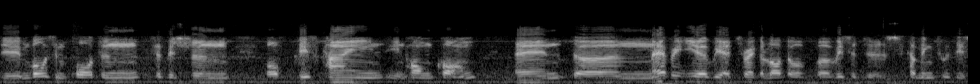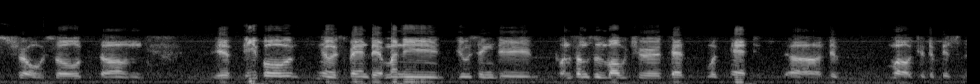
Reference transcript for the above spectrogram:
the most important exhibition of this kind in Hong Kong. And um, every year we attract a lot of uh, visitors coming to this show. So um, if people, you know, spend their money using the consumption voucher, that would add uh, the well to the business.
